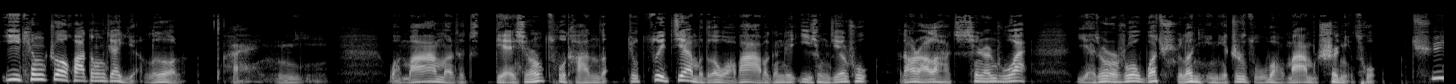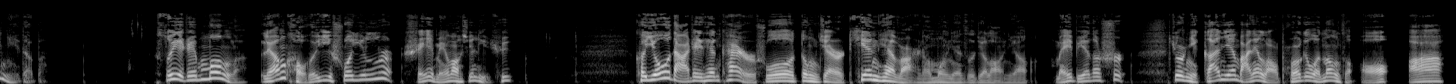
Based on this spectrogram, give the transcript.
一听这话，邓家也乐了。哎，你我妈妈她典型醋坛子，就最见不得我爸爸跟这异性接触。当然了，亲人除外。也就是说，我娶了你，你知足吧。我妈妈吃你醋，去你的吧！所以这梦啊，两口子一说一乐，谁也没往心里去。可由打这天开始，说邓健儿天天晚上能梦见自己老娘，没别的事，就是你赶紧把那老婆给我弄走啊！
